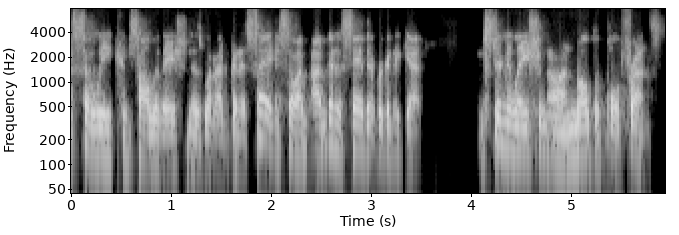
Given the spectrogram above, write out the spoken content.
SOE consolidation, is what I'm going to say. So I'm, I'm going to say that we're going to get stimulation on multiple fronts.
